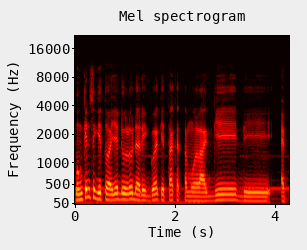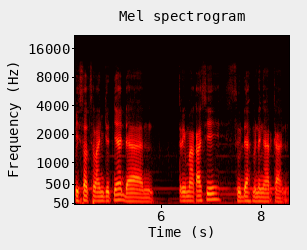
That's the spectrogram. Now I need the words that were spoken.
Mungkin segitu aja dulu dari gue kita ketemu lagi di episode selanjutnya dan Terima kasih sudah mendengarkan.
